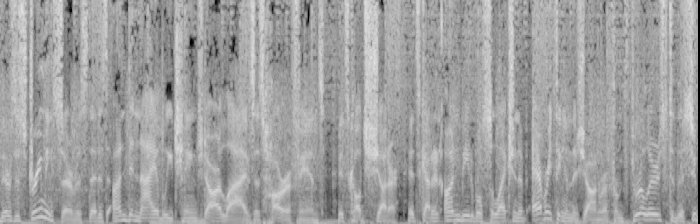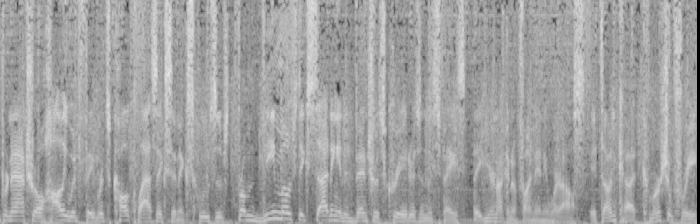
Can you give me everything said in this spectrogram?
There's a streaming service that has undeniably changed our lives as horror fans. It's called Shudder. It's got an unbeatable selection of everything in the genre, from thrillers to the supernatural, Hollywood favorites, cult classics, and exclusives from the most exciting and adventurous creators in the space that you're not going to find anywhere else. It's uncut, commercial free.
